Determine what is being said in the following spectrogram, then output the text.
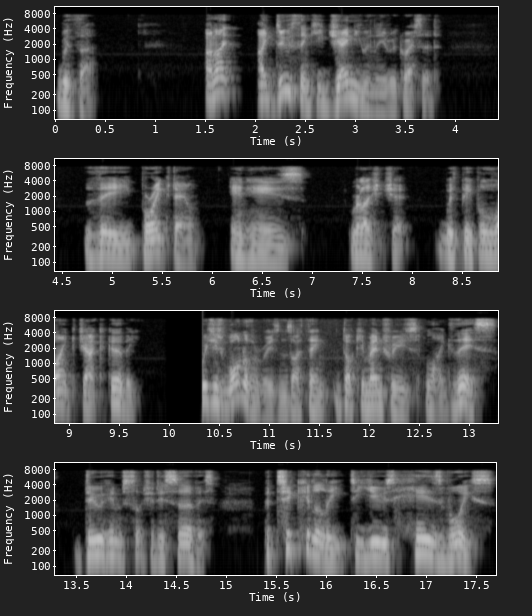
with that, and I I do think he genuinely regretted the breakdown in his relationship with people like Jack Kirby, which is one of the reasons I think documentaries like this do him such a disservice, particularly to use his voice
